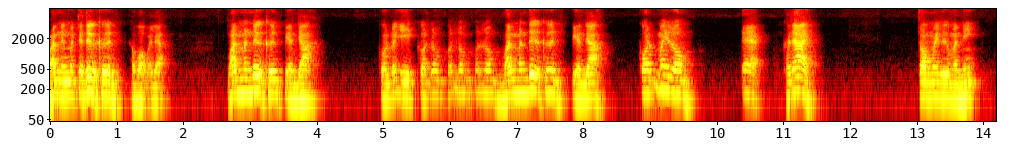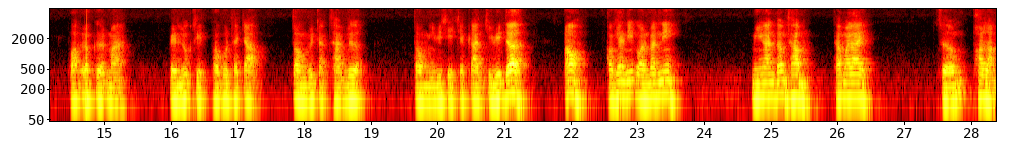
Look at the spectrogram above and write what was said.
วันหนึ่งมันจะดื้อขึ้นเขาบอกไว้แล้ว วันมันดื้อขึ้นเปลี่ยนยากดไปอีกกดลงกดลงกดลง วันมันดื้อขึ้น เปลี่ยนยากดไม่ลงแอกเขาได้ ต้องไม่ลืมอันนี้ เพราะเราเกิดมาเป็นลูกศิษย์พระพุทธเจ้า ต้องรู้จักทางเลือก ต้องมีวิธีจัดการชีวิตเด้อเอาเอาแค่นี้ก่อนวันนี้ มีงานต้องทำทำอะไร เสริมพลัง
